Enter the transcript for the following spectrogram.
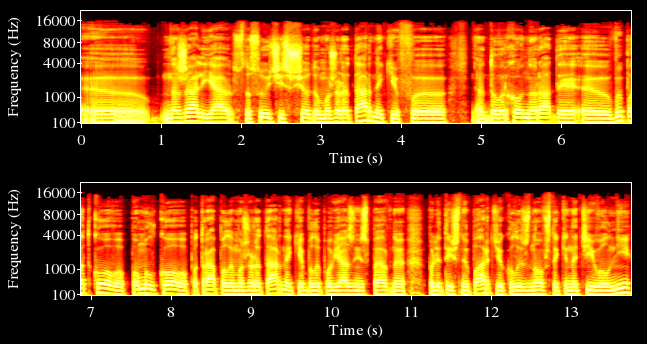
е, на жаль, я стосуючись щодо мажоритарників е, до Верховної Ради е, випадково, помилково потрапили мажоритарники, були пов'язані з певною політичною партією, коли знову ж таки на тій волні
